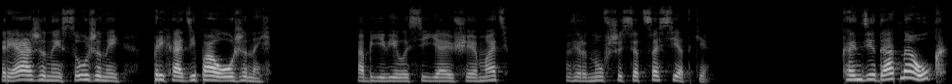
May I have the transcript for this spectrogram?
Ряженый, суженый, приходи поужинай», — объявила сияющая мать, вернувшись от соседки. «Кандидат наук!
